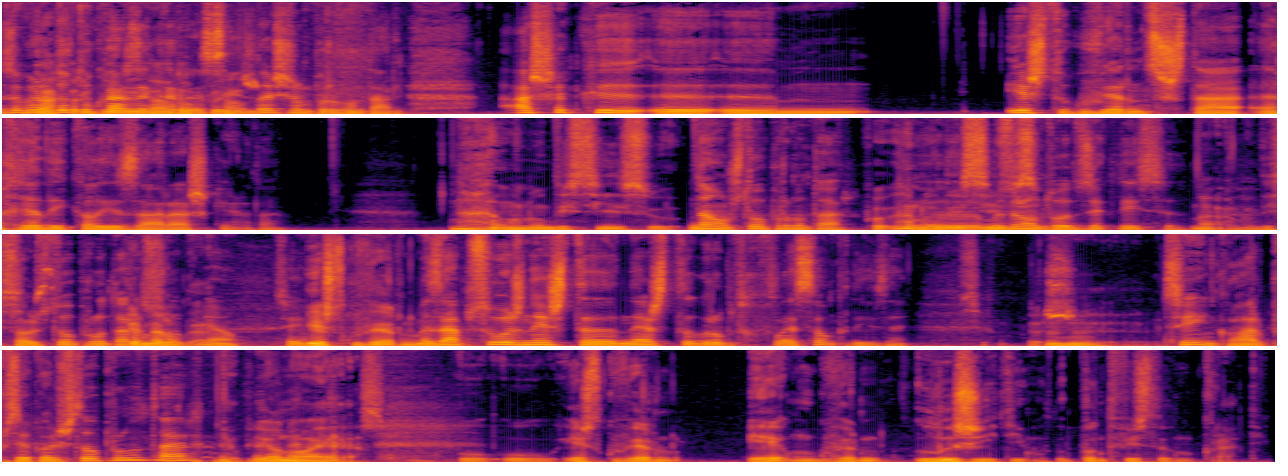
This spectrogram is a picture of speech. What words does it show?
Mas agora, Dr. Carlos Encarnação, deixa-me perguntar-lhe. Acha que. Uh, uh, este governo se está a radicalizar à esquerda? Não, eu não disse isso. Não, estou a perguntar. Eu não disse Mas eu não estou a dizer que disse. Não, não disse Só estou a perguntar a sua lugar, opinião. Sim. Este governo. Mas há pessoas neste, neste grupo de reflexão que dizem. Sim, mas, uhum. Sim, claro, por isso é que eu lhe estou a perguntar. A minha opinião não é essa. O, o, este governo é um governo legítimo do ponto de vista democrático.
